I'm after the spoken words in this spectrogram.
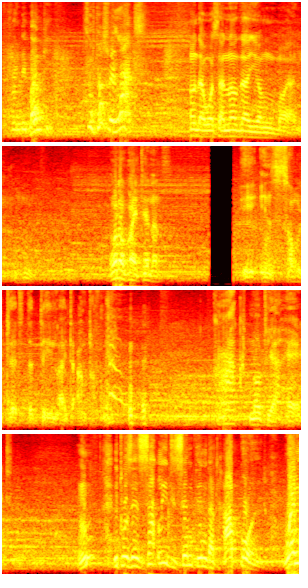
from the monkey. So just relax. And there was another young man, one of my tenants. He insulted the daylight out of me. Crack not your head. Hmm? It was exactly the same thing that happened when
